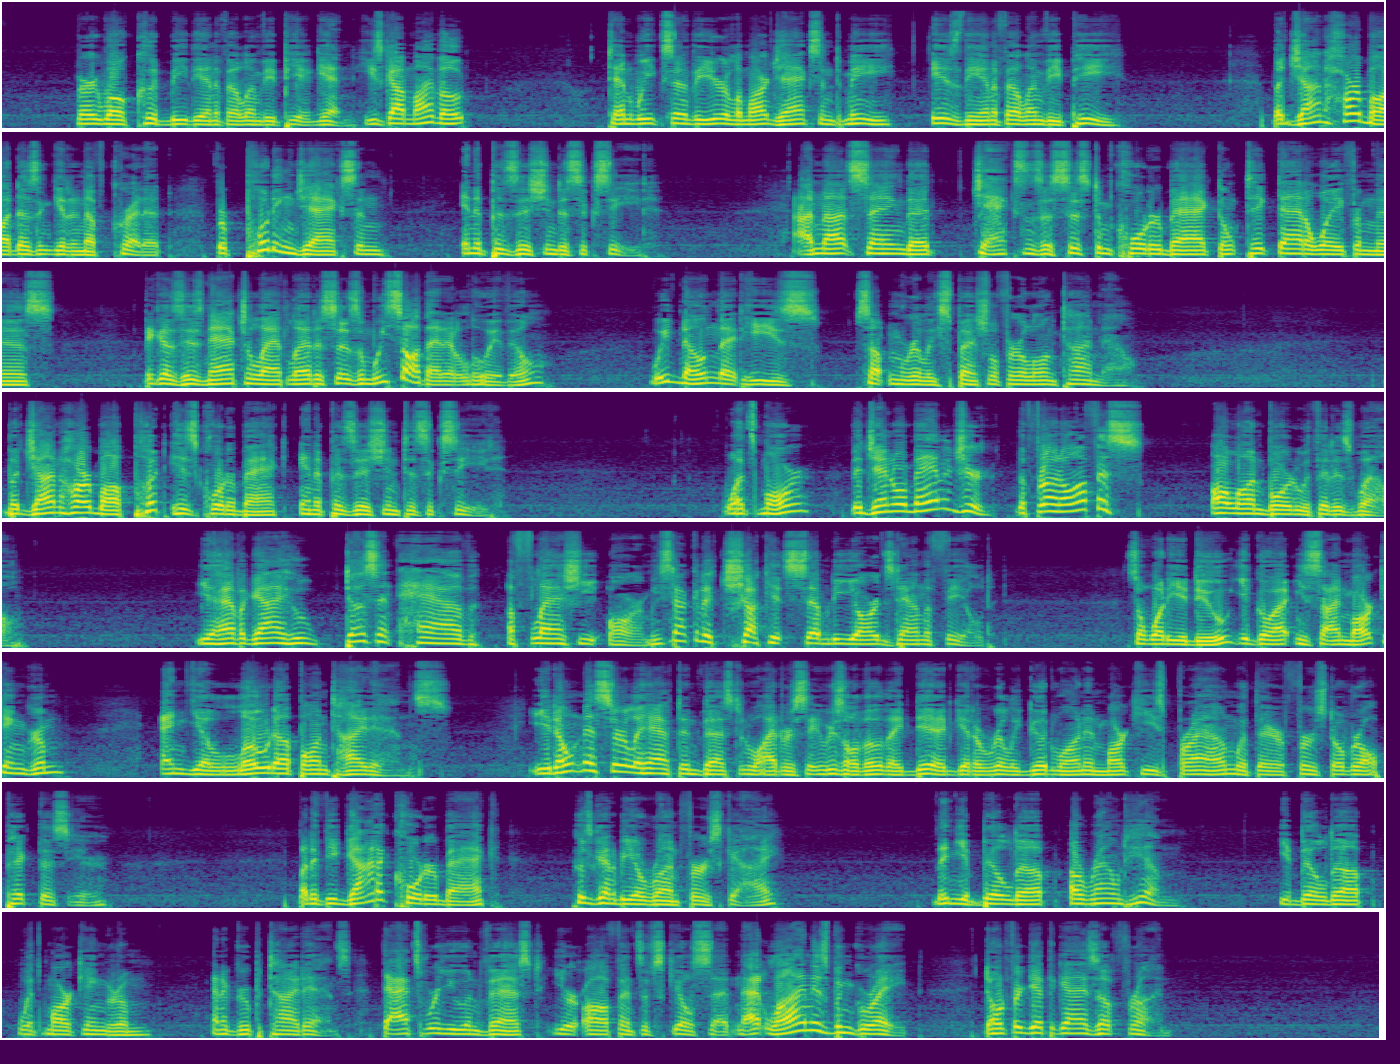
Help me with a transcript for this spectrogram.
very well could be the NFL MVP again. He's got my vote. 10 weeks into the year, Lamar Jackson to me is the NFL MVP. But John Harbaugh doesn't get enough credit for putting Jackson in a position to succeed. I'm not saying that Jackson's a system quarterback. Don't take that away from this because his natural athleticism, we saw that at Louisville. We've known that he's something really special for a long time now. But John Harbaugh put his quarterback in a position to succeed. What's more, the general manager, the front office, all on board with it as well. You have a guy who doesn't have a flashy arm. He's not going to chuck it 70 yards down the field. So what do you do? You go out and you sign Mark Ingram and you load up on tight ends. You don't necessarily have to invest in wide receivers, although they did get a really good one in Marquise Brown with their first overall pick this year. But if you got a quarterback who's going to be a run first guy, then you build up around him. You build up with Mark Ingram and a group of tight ends. That's where you invest your offensive skill set. And that line has been great. Don't forget the guys up front.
